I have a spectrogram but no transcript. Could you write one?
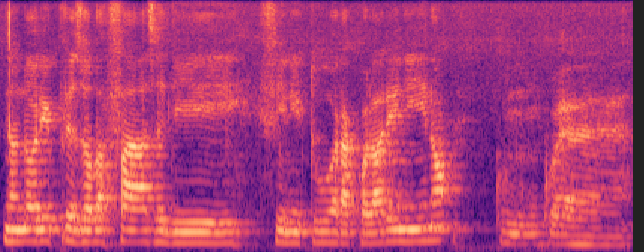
non ho ripreso la fase di finitura con l'arenino. Comunque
